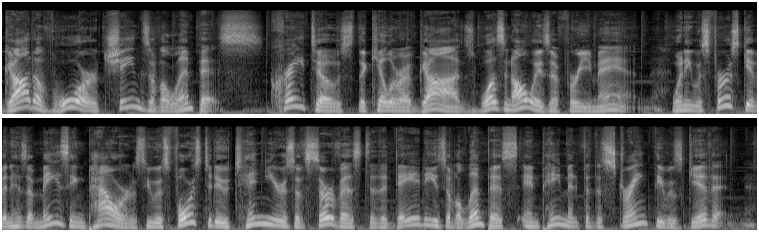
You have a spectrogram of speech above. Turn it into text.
God of War Chains of Olympus. Kratos, the killer of gods, wasn't always a free man. When he was first given his amazing powers, he was forced to do 10 years of service to the deities of Olympus in payment for the strength he was given.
